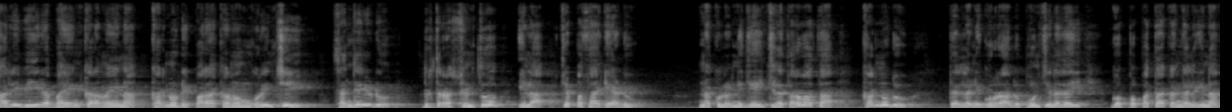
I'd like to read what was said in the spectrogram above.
అరివీర భయంకరమైన కర్ణుడి పరాక్రమం గురించి సంజయుడు ధృతరాష్ట్రునితో ఇలా చెప్పసాగాడు. నకులుని జయించిన తర్వాత కర్ణుడు తెల్లని గుర్రాలు పూంచినదై గొప్ప పతాకం కలిగిన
